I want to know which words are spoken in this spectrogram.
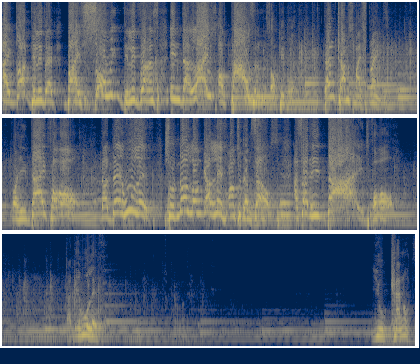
I got delivered by sowing deliverance in the lives of thousands of people. Then comes my strength. For he died for all, that they who live should no longer live unto themselves. I said, He died for all, that they who live You cannot.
